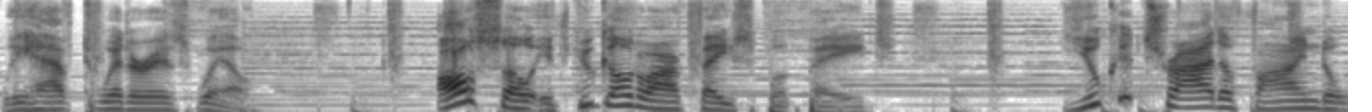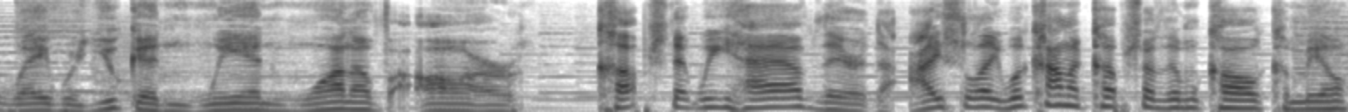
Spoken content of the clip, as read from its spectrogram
We have Twitter as well. Also, if you go to our Facebook page, you could try to find a way where you can win one of our cups that we have. They're the isolate. What kind of cups are them called, Camille?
